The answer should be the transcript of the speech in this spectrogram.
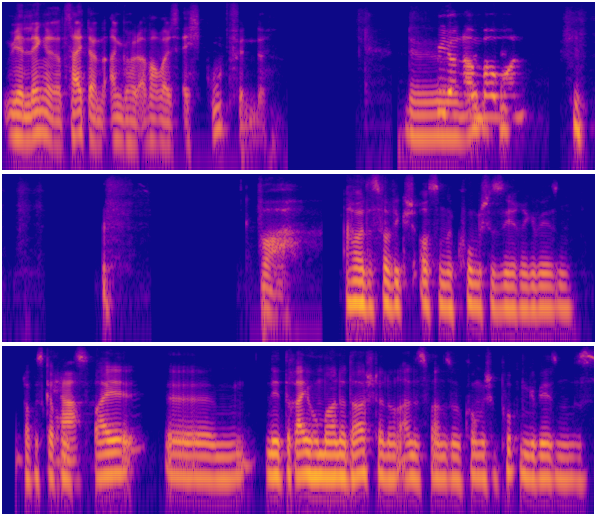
mir längere Zeit dann angehört, einfach weil ich es echt gut finde. We Are Number One. Boah. Aber das war wirklich auch so eine komische Serie gewesen. Ich glaube, es gab Ja. nur zwei, ähm, nee, drei humane Darsteller und alles waren so komische Puppen gewesen. Das,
